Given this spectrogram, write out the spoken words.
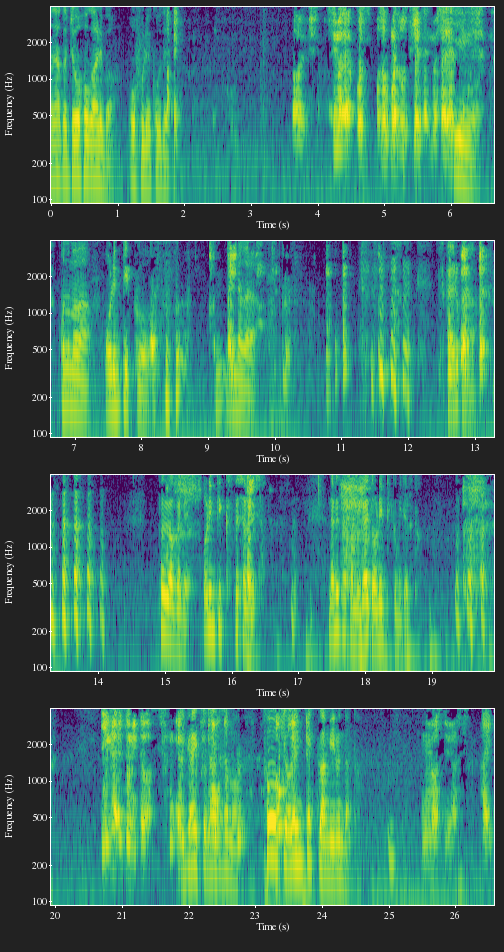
まあなんか情報があれば、オフレコで。はい。わかりました。すいません。お遅くまでお付き合いいただきました。ありがとういえいえこのままオリンピックを見ながら。使えるかな というわけで、オリンピックスペシャルでした。成田さんも意外とオリンピック見てると。意外と見てます。意外と成田さんも冬季オリンピックは見るんだと。見ます、見ます。はい。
